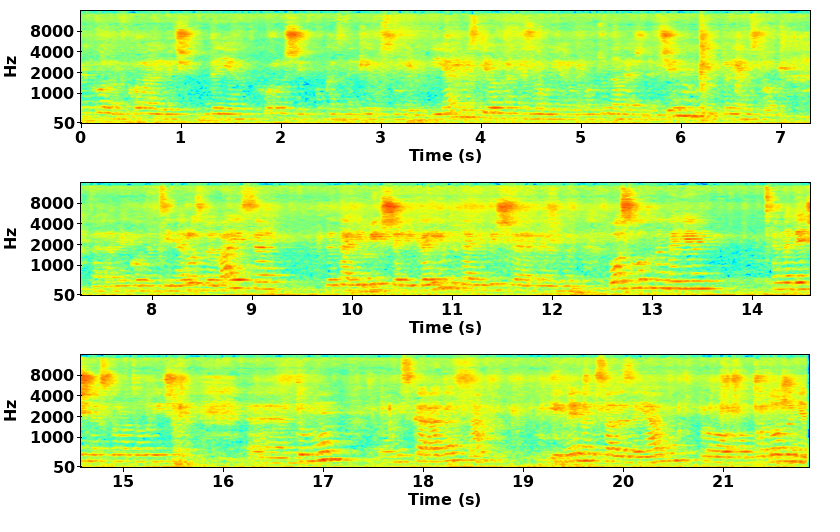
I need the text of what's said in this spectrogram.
Микола Миколайович дає хороші показники у своїй діяльності, організовує роботу належним чином. Підприємство е, некомерційне розвивається, дедалі більше лікарів, дедалі більше послуг надає медичних, стоматологічних. Тому міська рада так, і ви написали заяву про продовження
